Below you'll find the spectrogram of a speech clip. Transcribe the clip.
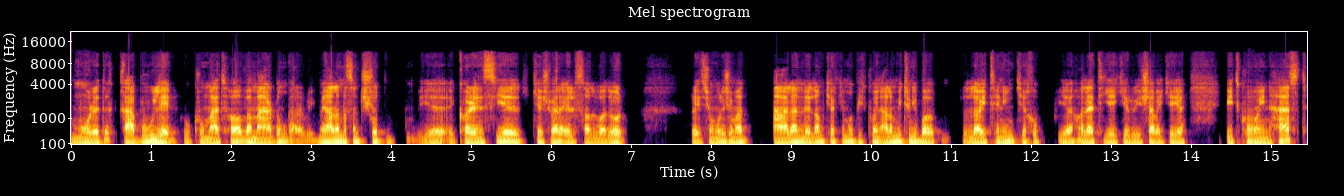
مورد قبول حکومت ها و مردم قرار بگیره. الان مثلا شد currency کشور السالوادور رئیس جمهورش اومد عملا اعلام کرد که ما بیت کوین الان می‌تونی با Lightning که خب یه حالتیه که روی شبکه بیت کوین هست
